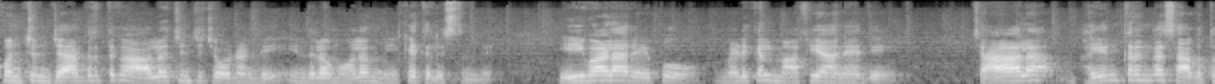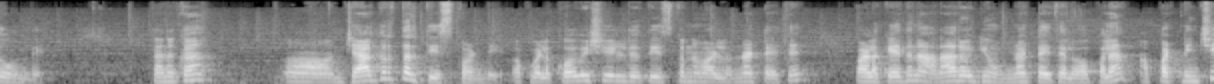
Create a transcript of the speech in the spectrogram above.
కొంచెం జాగ్రత్తగా ఆలోచించి చూడండి. ఇందులో మూలం మీకే తెలుస్తుంది. ఇవాళ రేపు మెడికల్ మాఫియా అనేది చాలా భయంకరంగా సాగుతూ ఉంది. కనుక జాగ్రత్తలు తీసుకోండి. ఒకవేళ కోవిషీల్డ్ తీసుకున్న వాళ్ళు ఉన్నట్టయితే వాళ్ళకి ఏదైనా అనారోగ్యం ఉన్నట్టయితే లోపల అప్పటి నుంచి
